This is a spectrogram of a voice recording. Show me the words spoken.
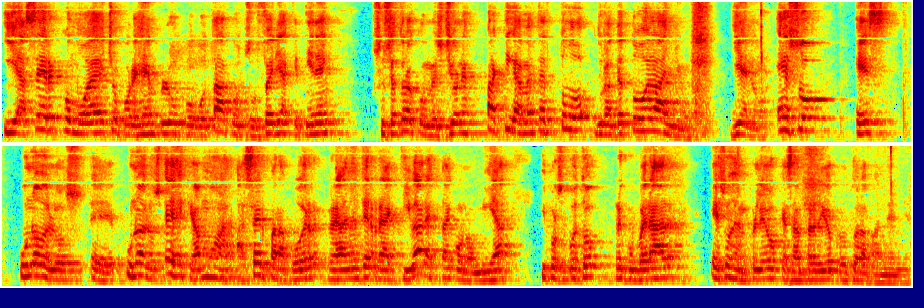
y hacer como ha hecho, por ejemplo, Bogotá con sus ferias que tienen su centro de convenciones prácticamente todo, durante todo el año lleno. Eso es uno de los, eh, uno de los ejes que vamos a hacer para poder realmente reactivar esta economía y, por supuesto, recuperar esos empleos que se han perdido producto de la pandemia.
